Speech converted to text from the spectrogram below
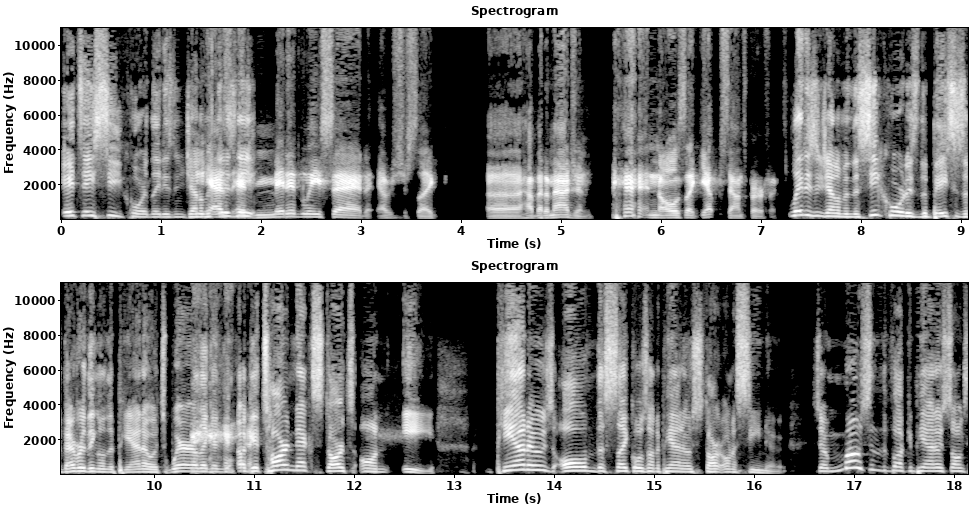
it's a C chord, ladies and gentlemen. It has is a, admittedly said i was just like uh how about imagine and noel's like yep sounds perfect ladies and gentlemen, the C chord is the basis of everything on the piano. It's where like a, a guitar neck starts on E. Pianos, all the cycles on a piano start on a C note. So most of the fucking piano songs,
